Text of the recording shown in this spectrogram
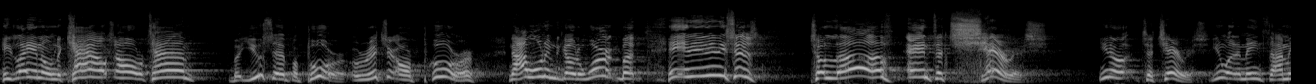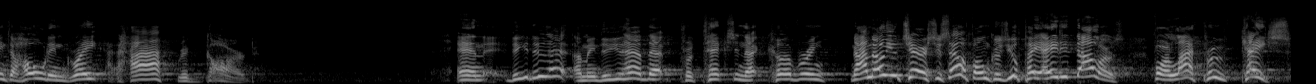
he's laying on the couch all the time. But you said for poor, or richer, or poorer. Now, I want him to go to work, but and then he says to love and to cherish. You know, to cherish. You know what it means? I mean, to hold in great high regard. And do you do that? I mean, do you have that protection, that covering? Now, I know you cherish your cell phone because you'll pay $80 for a LifeProof case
